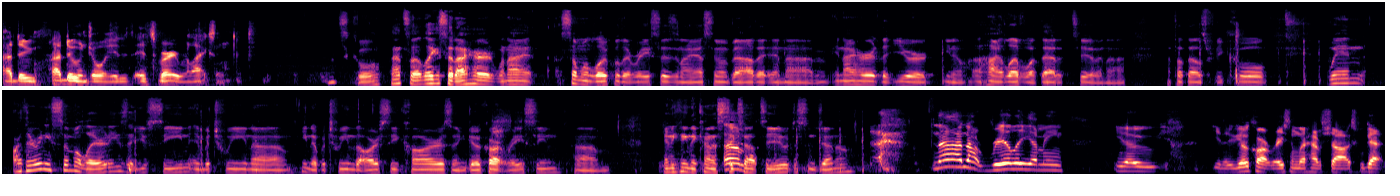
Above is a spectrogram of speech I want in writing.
I do. I do enjoy it. It's very relaxing. That's cool. That's uh, like I said. I heard when I someone local that races, and I asked him about it, and uh, and I heard that you are you know a high level at that too, and uh, I thought that was pretty cool. When are there any similarities that you've seen in between um, you know between the RC cars and go kart racing? Um, anything that kind of sticks um, out to you, just in general? Nah, not really. I mean, you know, you know, go kart racing we have shocks. We got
